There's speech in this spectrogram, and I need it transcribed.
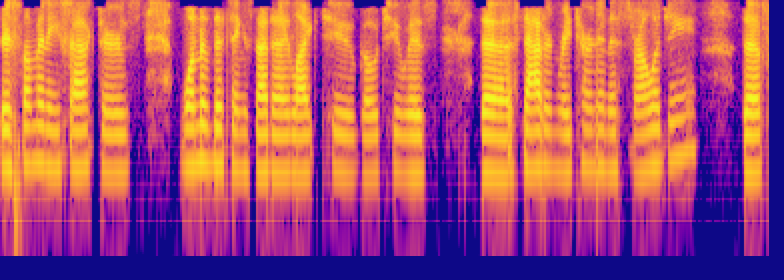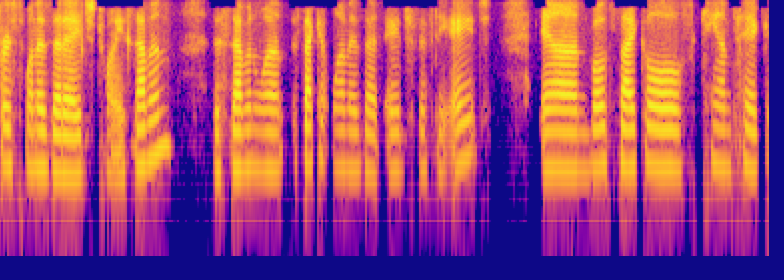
There's so many factors. One of the things that I like to go to is the Saturn return in astrology. The first one is at age 27. The seven one, second one is at age 58. And both cycles can take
